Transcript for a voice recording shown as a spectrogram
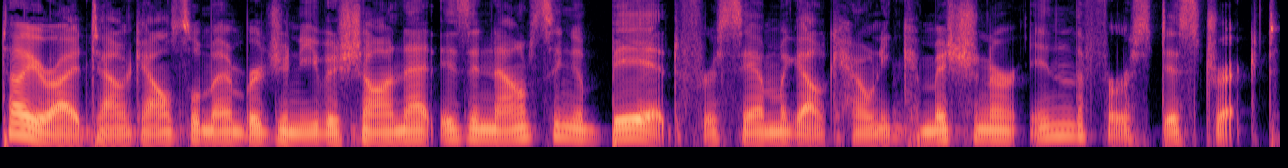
Telluride Town Council member Geneva Shaunette is announcing a bid for San Miguel County Commissioner in the 1st District.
